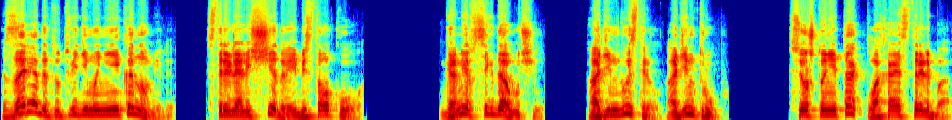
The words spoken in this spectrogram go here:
Заряды тут, видимо, не экономили. Стреляли щедро и бестолково. Гомер всегда учил. Один выстрел, один труп. Все, что не так, плохая стрельба.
